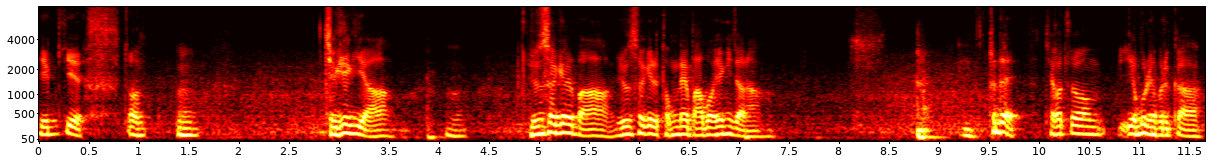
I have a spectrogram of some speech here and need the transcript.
연기에 좀, 어, 저격이야. 어. 윤석열 봐. 윤석열 동네 바보 형이잖아. 음, 근데 제가 좀 연구를 해보니까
